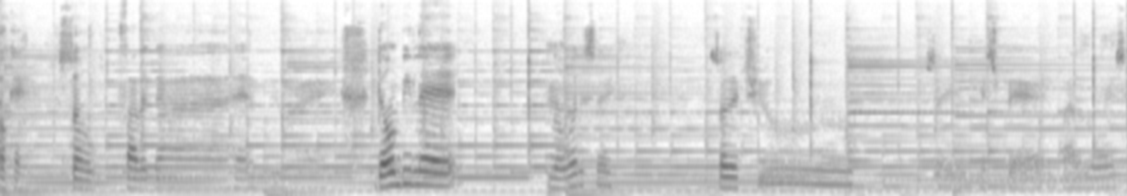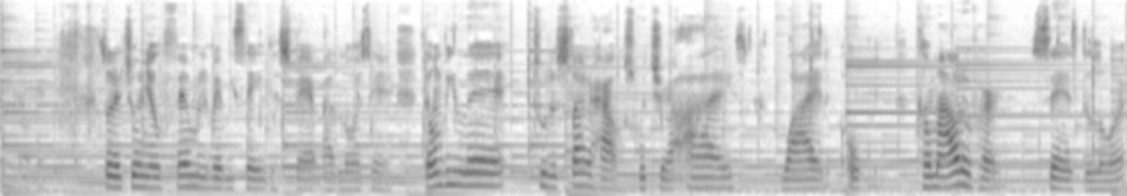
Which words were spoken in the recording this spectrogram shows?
Okay, so Father God, have you right. Don't be led. No, what to say? So that you say and spared by the Lord's hand. Okay. So that you and your family may be saved and spared by the Lord's hand. Don't be led to the slaughterhouse with your eyes wide open. Come out of her, says the Lord.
